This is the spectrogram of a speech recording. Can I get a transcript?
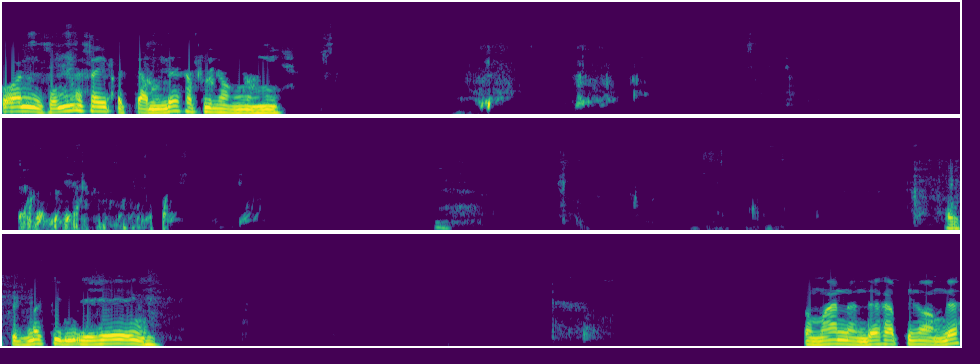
กอนผมมาใส่ประจำเลยครับพี่น้องนี่เอาขึ้นมากินเองประมาณนั้นเด้อครับพี่น้องเด้อ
